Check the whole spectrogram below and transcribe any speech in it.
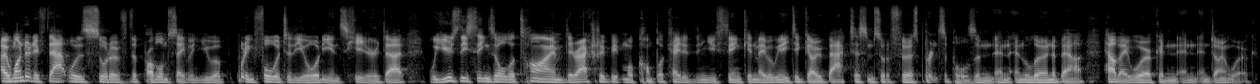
i wondered if that was sort of the problem statement you were putting forward to the audience here that we use these things all the time they're actually a bit more complicated than you think and maybe we need to go back to some sort of first principles and, and and, learn about how they work and, and, and don't work.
